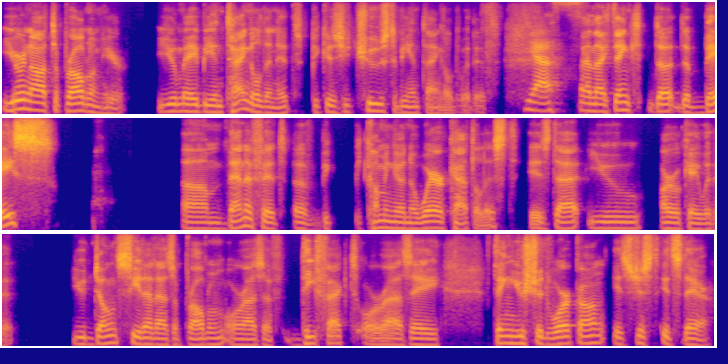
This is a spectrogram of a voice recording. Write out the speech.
You're not the problem here. You may be entangled in it because you choose to be entangled with it. Yes. And I think the the base um, benefit of be- becoming an aware catalyst is that you are okay with it. You don't see that as a problem or as a defect or as a thing you should work on. It's just it's there,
